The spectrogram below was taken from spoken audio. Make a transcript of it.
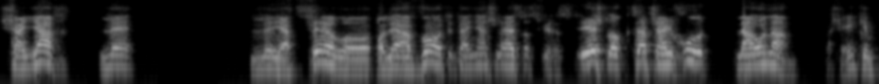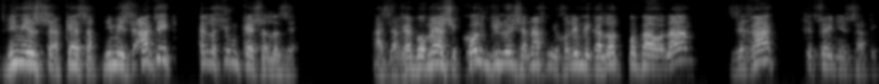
שייך ל... לייצר או, או להוות את העניין של העשר ספירות. יש לו קצת שייכות לעולם. מה שאין כן פנימיוס הכסף, פנימיוס עתיק, אין לו שום קשר לזה. אז הרב אומר שכל גילוי שאנחנו יכולים לגלות פה בעולם, זה רק חיצוניוס עתיק.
